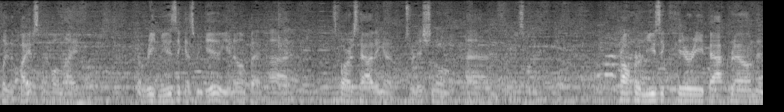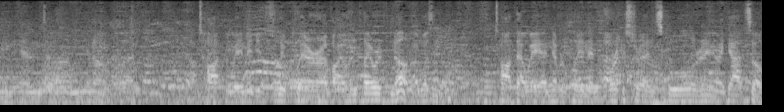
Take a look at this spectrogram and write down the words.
play the pipes my whole life. I read music as we do, you know, but uh, as far as having a traditional uh, sort of proper music theory background and, and um, you know, uh, taught the way maybe a flute player or a violin player would, no, I wasn't taught that way. I never played in an orchestra in school or anything like that. So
